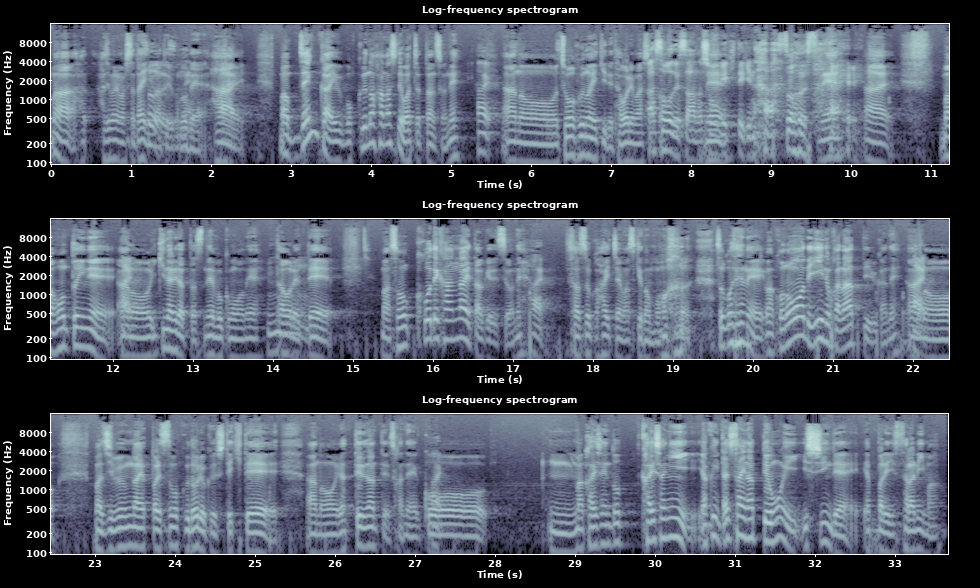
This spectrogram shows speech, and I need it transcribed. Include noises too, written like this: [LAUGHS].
まあは始まりました。第2話ということで。ははい。い、まあ、前回僕の話で終わっちゃったんですよね。はい。あのー調布の駅で倒れましたと。あ、そうです。あの、衝ね撃的な。[LAUGHS] そうですね。はい。まあ本当にね、あの、、はいきなりだったですね、僕もね、うん。倒れて、まあそこで考えたわけですよね。はい。早速入っちゃいますけども、[LAUGHS] そこでね、まあ、このままでいいのかなっていうかね、あの、まあ、自分がやっぱりすごく努力してきて、あの、やってるなんていうんですかね、こう、うん、まあ、会社にと、会社に役に立ちたいなっていう思い一心で、やっぱりサラリーマン、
